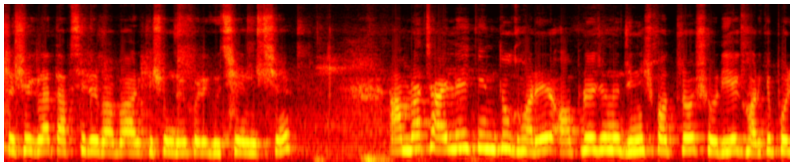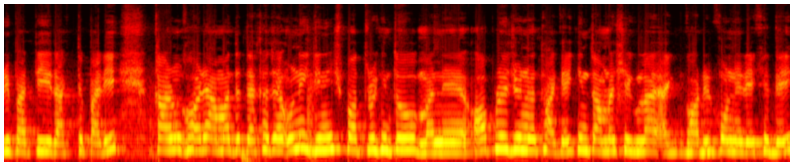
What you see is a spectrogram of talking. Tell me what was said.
তো সেগুলা তাপসিরের বাবা আর কি সুন্দর করে গুছিয়ে নিচ্ছে। আমরা চাইলেই কিন্তু ঘরের অপ্রয়োজনীয় জিনিসপত্র সরিয়ে ঘরকে পরিপাটি রাখতে পারি। কারণ ঘরে আমাদের দেখা যায় অনেক জিনিসপত্র কিন্তু মানে অপ্রয়োজনীয় থাকে, কিন্তু আমরা সেগুলো এক ঘরের কোণে রেখে দেই।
